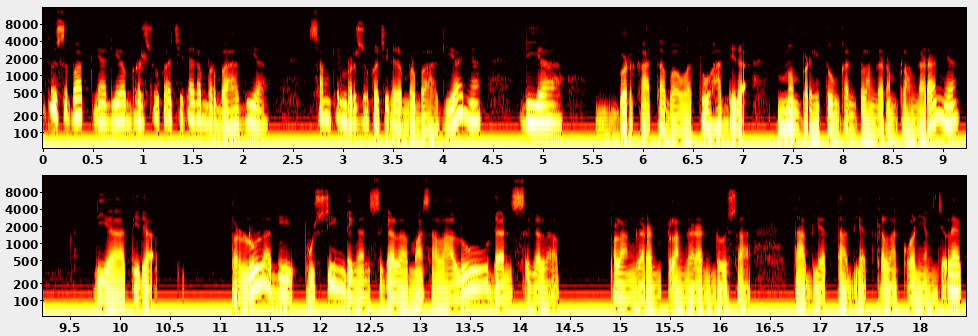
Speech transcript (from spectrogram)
Itu sebabnya dia bersuka cita dan berbahagia. Sangkin bersuka cita dan berbahagianya, dia berkata bahwa Tuhan tidak memperhitungkan pelanggaran-pelanggarannya, dia tidak perlu lagi pusing dengan segala masa lalu dan segala pelanggaran-pelanggaran dosa, tabiat-tabiat kelakuan yang jelek,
